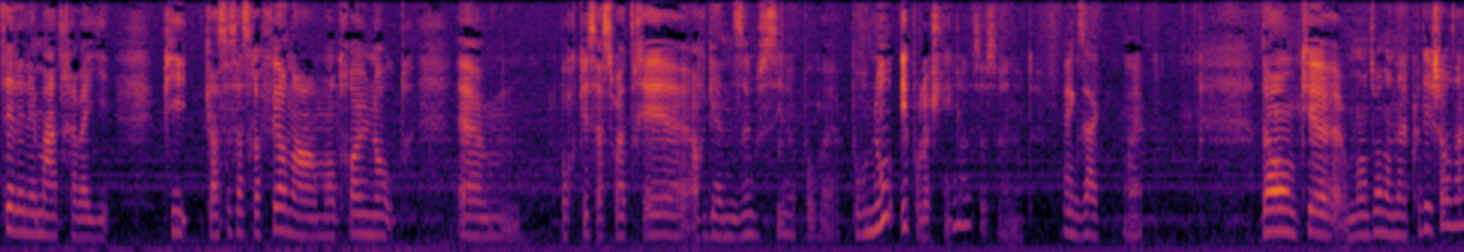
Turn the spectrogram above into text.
tel élément à travailler. Puis, quand ça, ça sera fait, on en montrera un autre. Euh, pour que ça soit très euh, organisé aussi là, pour, pour nous et pour le chien. Là, ça, c'est un autre. Exact. Donc, euh, mon Dieu, on en a appris des choses. Hein?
